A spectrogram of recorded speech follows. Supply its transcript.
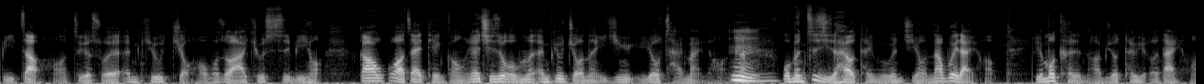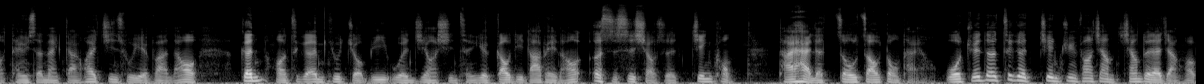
比照哈这个所谓 MQ 九哈或者说 RQ 四 B 哈高挂在天空，因为其实我们 MQ 九呢已经有采买的哈，那我们自己的还有腾云无人机哦，那未来哈有没有可能哈，比如说腾云二代哦，腾云三代赶快尽速研发，然后跟哈这个 MQ 九 B 无人机哦形成一个高低搭配，然后二十四小时的监控。台海的周遭动态哈，我觉得这个建军方向相对来讲哈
